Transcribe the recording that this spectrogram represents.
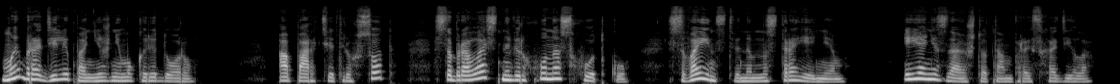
Мы бродили по нижнему коридору, а партия трехсот собралась наверху на сходку с воинственным настроением, и я не знаю, что там происходило.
